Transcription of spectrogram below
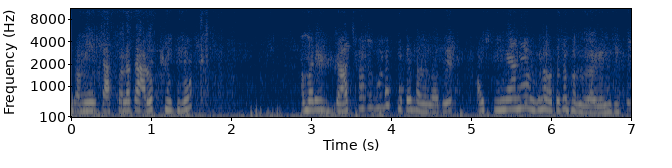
তো আমি এই গাছপালাতে আরও খুঁজবো। আমার এই গাছ পাতাগুলো খেতে ভালো লাগে, আর কিনে আনে ওগুলো অতটা ভালো লাগে না খেতে।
